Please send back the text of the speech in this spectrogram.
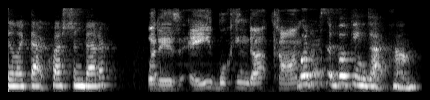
You like that question better? What is a booking.com? What is a booking.com?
